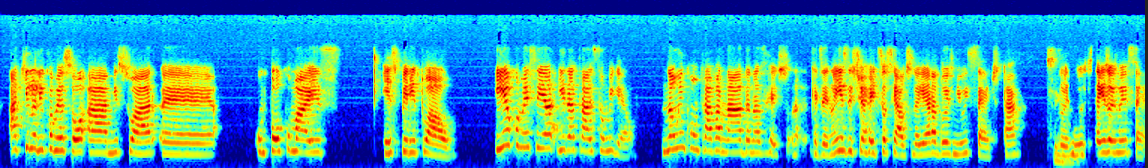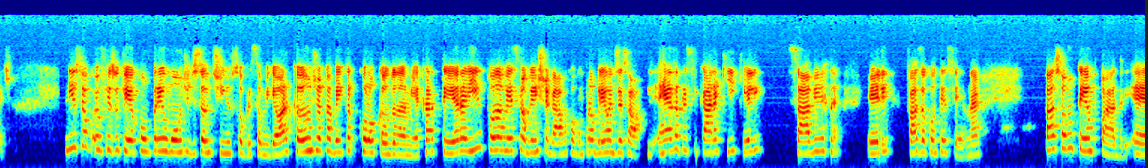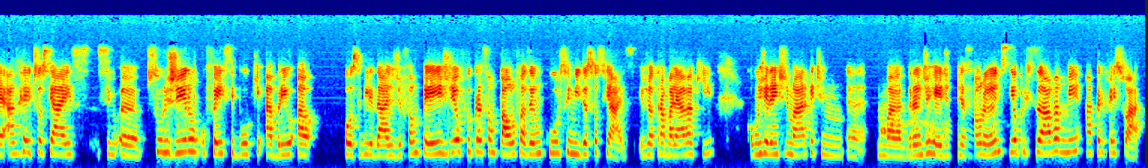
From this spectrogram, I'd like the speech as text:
aquilo ali começou a me soar é, um pouco mais espiritual. E eu comecei a ir atrás de São Miguel. Não encontrava nada nas redes, quer dizer, não existia rede social, isso daí era 2007, tá? Sim. 2006, 2007. Nisso eu, eu, fiz o quê? Eu comprei um monte de santinhos sobre São Miguel Arcanjo, acabei colocando na minha carteira e toda vez que alguém chegava com algum problema, dizia assim, ó, reza para esse cara aqui que ele sabe, né? ele faz acontecer, né? Passou um tempo, padre, é, as redes sociais se, uh, surgiram, o Facebook abriu a possibilidade de fanpage e eu fui para São Paulo fazer um curso em mídias sociais. Eu já trabalhava aqui como gerente de marketing numa grande rede de restaurantes e eu precisava me aperfeiçoar.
